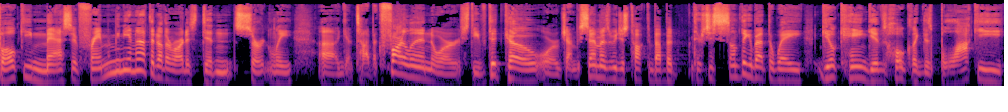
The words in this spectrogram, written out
bulky, massive frame. I mean, not that other artists didn't, certainly. Uh, you know, Todd McFarlane or Steve Ditko or John Buscema, as we just talked about, but there's just something about the way Gil Kane gives Hulk like this blocky,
